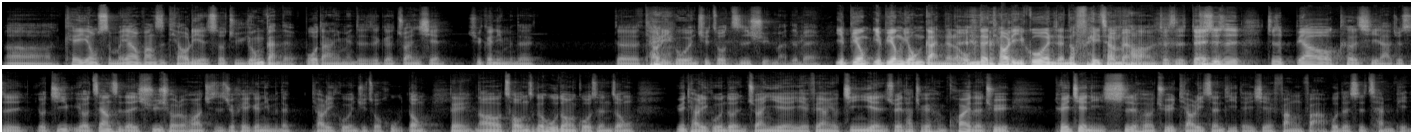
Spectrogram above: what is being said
呃可以用什么样的方式调理的时候，就勇敢的拨打你们的这个专线，去跟你们的。的调理顾问去做咨询嘛，对不对？也不用也不用勇敢的了。我们的调理顾问人都非常好，就是对，就是就是不要客气啦。就是有机有这样子的需求的话，其实就可以跟你们的调理顾问去做互动。对，然后从这个互动的过程中，因为调理顾问都很专业，也非常有经验，所以他就会很快的去推荐你适合去调理身体的一些方法或者是产品。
